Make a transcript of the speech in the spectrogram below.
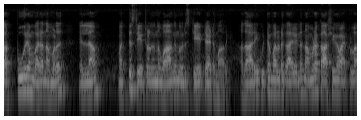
കർപ്പൂരം വരെ നമ്മൾ എല്ലാം മറ്റ് സ്റ്റേറ്റുകളിൽ നിന്ന് വാങ്ങുന്ന ഒരു സ്റ്റേറ്റ് ആയിട്ട് മാറി. അത് ആരെയും കുറ്റം പറഞ്ഞിട്ട് കാര്യമില്ല. നമ്മുടെ കാർഷികമായിട്ടുള്ള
